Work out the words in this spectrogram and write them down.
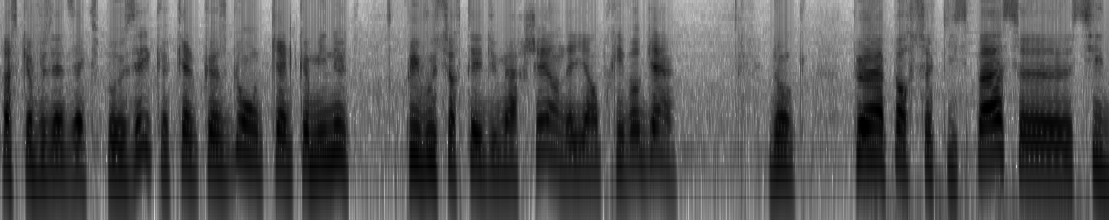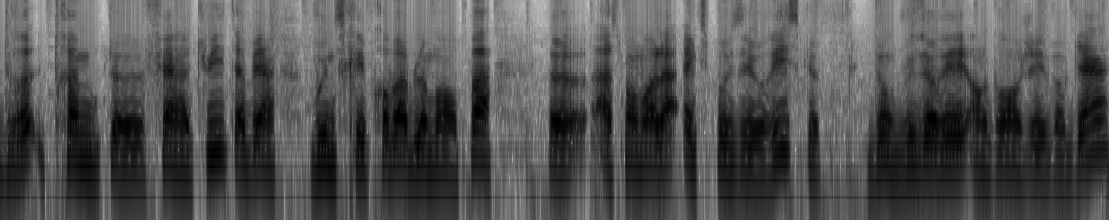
Parce que vous êtes exposé que quelques secondes, quelques minutes, vous sortez du marché en ayant pris vos gains. Donc peu importe ce qui se passe, euh, si Trump euh, fait un tweet, eh bien, vous ne serez probablement pas à ce moment-là exposé au risque donc vous aurez engrangé vos gains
